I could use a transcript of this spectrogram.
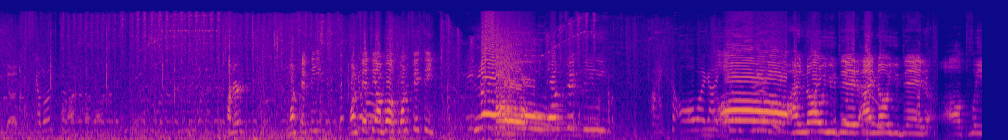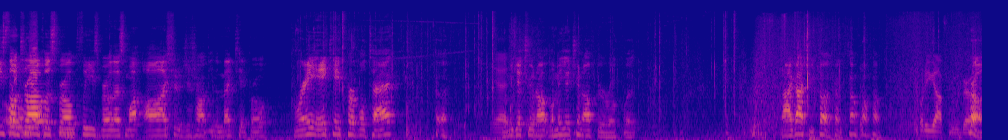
I'm dead. Come on. 100, 150, 150 on both, 150. No, 150. I, oh my god. Oh, I know you did. I know you did. Oh, please don't Oh, drop no. us, bro. Please, bro. That's my. Oh, I should have just dropped you the med kit, bro. Gray AK, purple tack. Yeah. Let me get you an up. Let me get you an up here real quick. I got you. Come, come, come, come, come. What do you got for me, bro? Bro.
